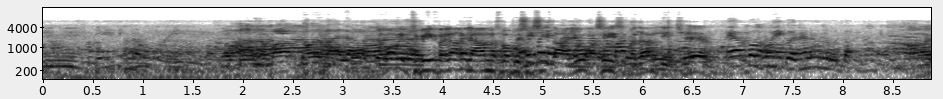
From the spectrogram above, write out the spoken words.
tinitingnan ko eh Mga alamat, no? Ako, sabihin pala, kailangan mas mabusisi tayo kasi si Madam Teacher. kaya pag uwi ko nanonood ako Ay,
